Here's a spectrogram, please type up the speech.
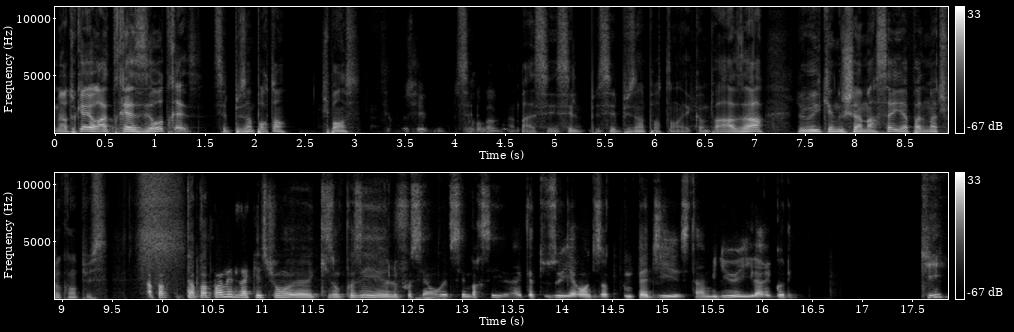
Mais en tout cas, il y aura 13-0-13. C'est le plus important, je pense. C'est. Ah Bah, c'est c'est le, c'est le plus important. Et comme par hasard, le week-end où je suis à Marseille, il n'y a pas de match au campus. T'as pas, t'as pas parlé de la question euh, qu'ils ont posée, euh, le Phocéen au FC Marseille, à Gattuso hier, en disant que Tunkadi, c'était un milieu, et il a rigolé? Qui?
